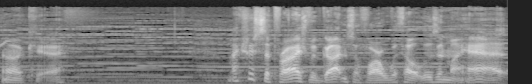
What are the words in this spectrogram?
Okay. I'm actually surprised we've gotten so far without losing my hat.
